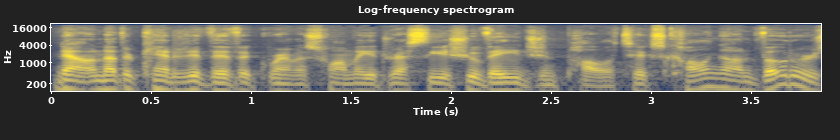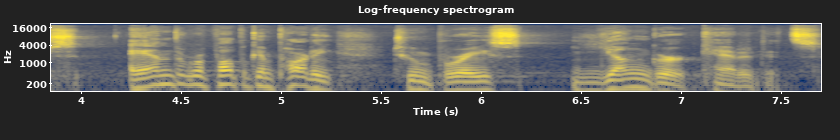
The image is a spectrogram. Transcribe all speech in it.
Now, another candidate, Vivek Ramaswamy, addressed the issue of age in politics, calling on voters and the Republican Party to embrace younger candidates.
